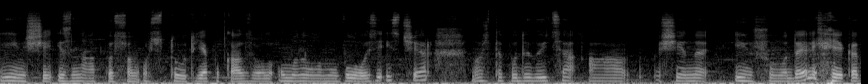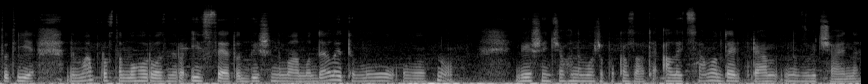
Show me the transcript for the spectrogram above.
інші із надписом ось тут я показувала у минулому влозі із чер. Можете подивитися, а ще на іншу модель, яка тут є, нема просто мого розміру. І все, тут більше немає моделей, тому о, ну, більше нічого не можу показати. Але ця модель прям надзвичайна.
